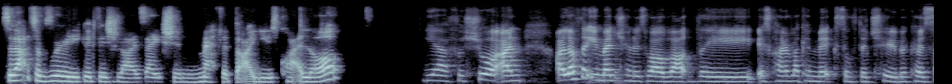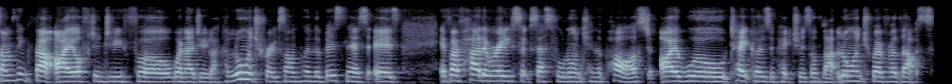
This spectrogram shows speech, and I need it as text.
So that's a really good visualization method that I use quite a lot. Yeah, for sure. And I love that you mentioned as well about the it's kind of like a mix of the two because something that I often do for when I do like a launch, for example, in the business is if I've had a really successful launch in the past, I will take loads of pictures of that launch, whether that's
